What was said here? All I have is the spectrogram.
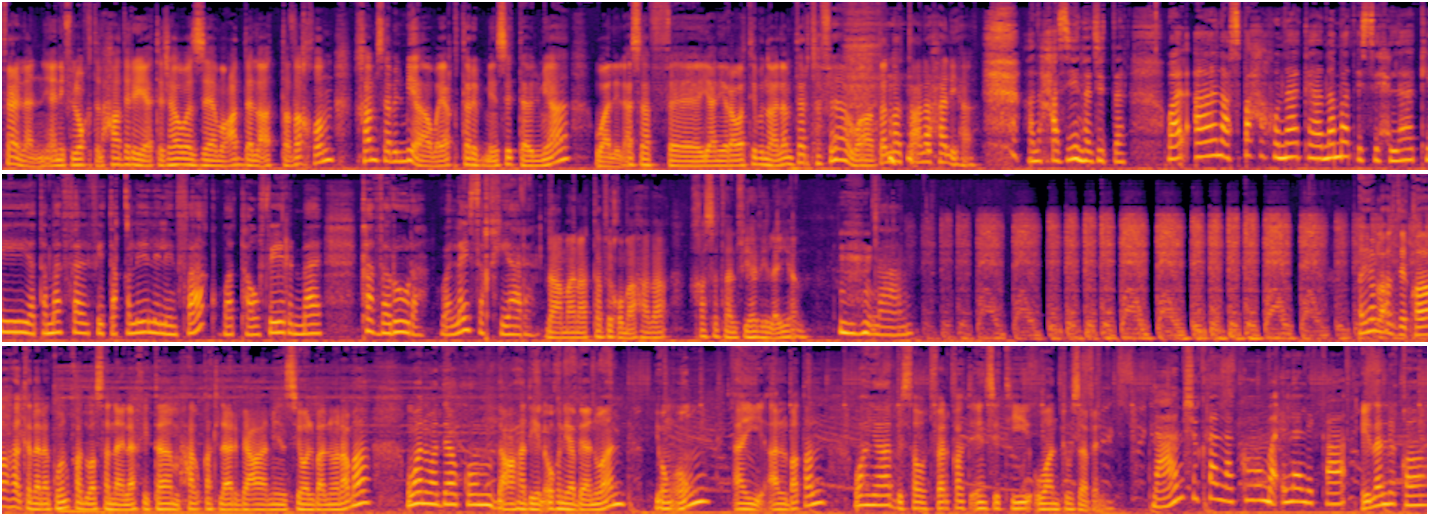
فعلا يعني في الوقت الحاضر يتجاوز معدل التضخم 5% ويقترب من 6% وللأسف يعني رواتبنا لم ترتفع وظلت على حالها. أنا حزينة جدا. والآن أصبح هناك نمط استهلاكي يتمثل في تقليل الإنفاق وتوفير المال كضرورة وليس خيارا. نعم أنا أتفق مع هذا خاصة في هذه الأيام. نعم. أيها الأصدقاء هكذا نكون قد وصلنا إلى ختام حلقة الأربعاء من سيول بانوراما. ونودعكم مع هذه الأغنية بعنوان يونغ أونغ أي البطل وهي بصوت فرقة NCT 127 نعم شكرا لكم وإلى اللقاء. إلى اللقاء.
